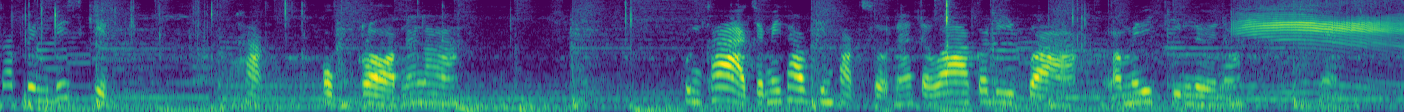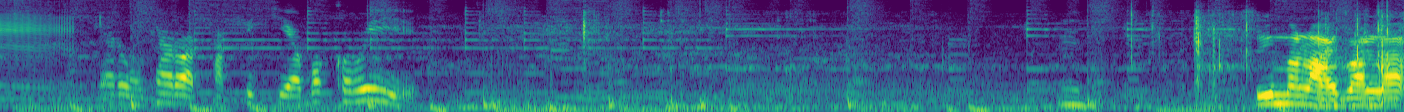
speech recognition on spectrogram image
ก็เป็นบิสกิตผักอบกรอบนั่นนะคุณค่าอาจจะไม่เท่ากินผักสดนะแต่ว่าก็ดีกว่าเราไม่ได้กินเลยเนาะเนี่ยแครอทแครอทผักเขียวบรอกโคลีซื้อมาหลายวันละ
